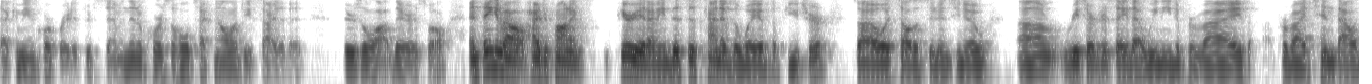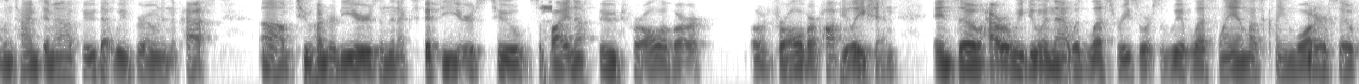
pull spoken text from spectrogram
that can be incorporated through STEM, and then of course the whole technology side of it. There's a lot there as well. And thinking about hydroponics, period. I mean, this is kind of the way of the future. So I always tell the students, you know, uh, researchers say that we need to provide provide 10,000 times the amount of food that we've grown in the past um, 200 years in the next 50 years to supply enough food for all of our for all of our population. And so how are we doing that with less resources? We have less land, less clean water. So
